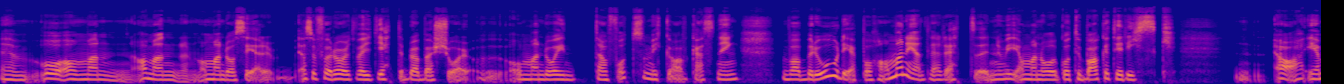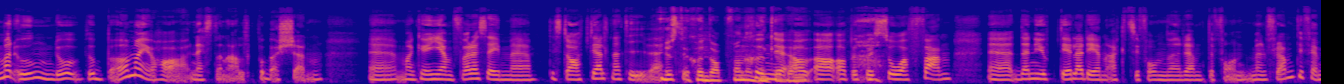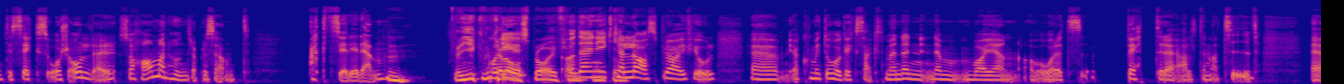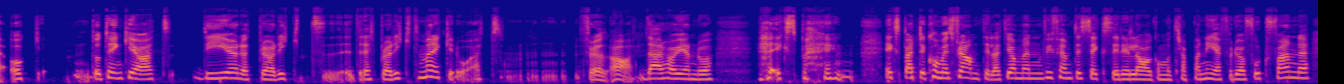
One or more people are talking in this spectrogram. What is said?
Ehm, och om man, om, man, om man då ser, alltså förra året var ett jättebra börsår, om man då inte har fått så mycket avkastning, vad beror det på? Har man egentligen rätt? Om man då går tillbaka till risk, ja, är man ung då, då bör man ju ha nästan allt på börsen. Eh, man kan ju jämföra sig med det statliga alternativet. Just det, Sjunde AP-fonden. Sjunde AP7-SOFAN. Eh, den är uppdelad i en aktiefond och en räntefond. Men fram till 56 års ålder så har man 100 procent aktier i den. Mm. Den gick väl kalasbra i fjol? Och den gick kalasbra i fjol. Eh, jag kommer inte ihåg exakt men den, den var ju en av årets bättre alternativ. Och då tänker jag att det är ju en rätt bra rikt, ett rätt bra riktmärke då. Att, för, ja, där har ju ändå exper, experter kommit fram till att ja, men vid 56 är det lagom att trappa ner för du har fortfarande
